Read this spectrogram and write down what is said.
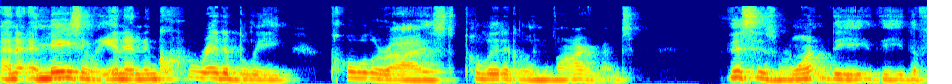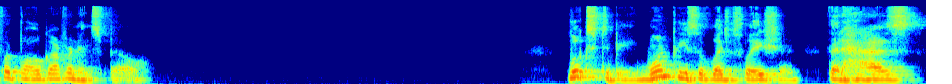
and amazingly in an incredibly polarized political environment. This is one the the the football governance bill looks to be one piece of legislation that has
